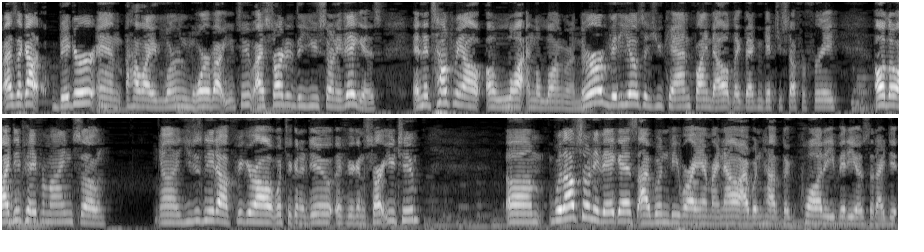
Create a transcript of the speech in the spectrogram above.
as I got bigger and how I learned more about YouTube, I started to use Sony Vegas and it's helped me out a lot in the long run. There are videos that you can find out, like that can get you stuff for free. Although I did pay for mine, so uh, you just need to figure out what you're gonna do if you're gonna start YouTube. Um, without Sony Vegas, I wouldn't be where I am right now. I wouldn't have the quality videos that I did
